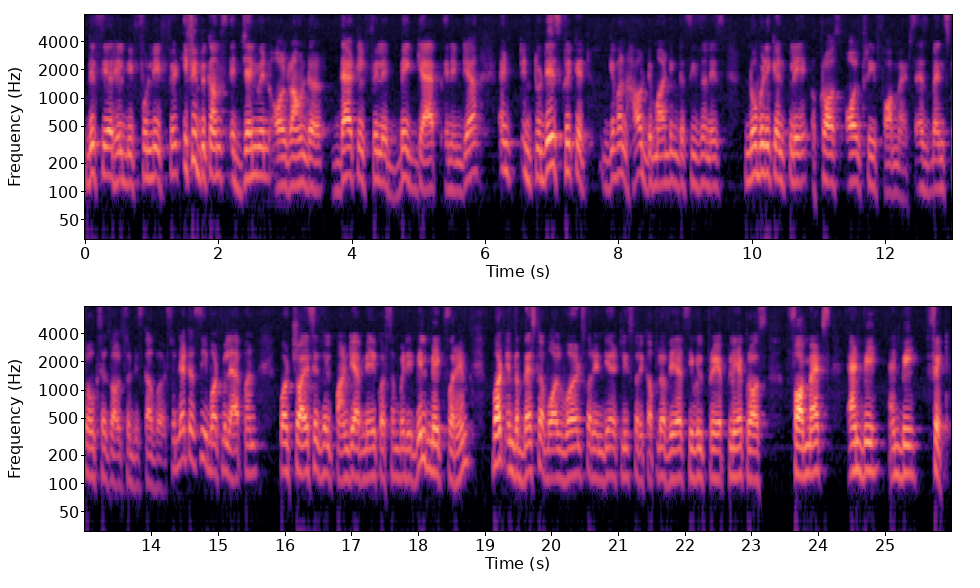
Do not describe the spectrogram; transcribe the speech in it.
this year he'll be fully fit. If he becomes a genuine all-rounder, that will fill a big gap in India. And in today's cricket, given how demanding the season is, nobody can play across all three formats, as Ben Stokes has also discovered. So let us see what will happen, what choices will Pandya make or somebody will make for him. But in the best of all worlds for India, at least for a couple of years, he will play, play across formats and be and be fit.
